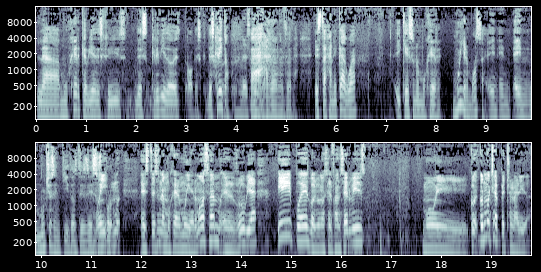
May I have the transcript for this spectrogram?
la mujer que había descri- describido, es- o desc- descrito, Descrito. Ah, esta Hanekawa, y que es una mujer muy hermosa en, en, en muchos sentidos, desde sus muy, pro- muy- este es una mujer muy hermosa, eh, rubia y pues volvemos al fanservice muy con, con mucha pechonalidad.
